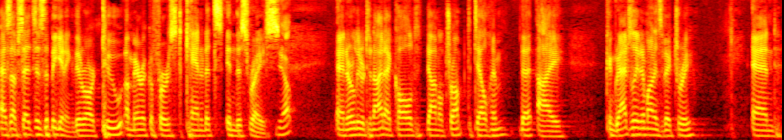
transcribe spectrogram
As I've said since the beginning, there are two America First candidates in this race. Yep. And earlier tonight, I called Donald Trump to tell him that I congratulated him on his victory. And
